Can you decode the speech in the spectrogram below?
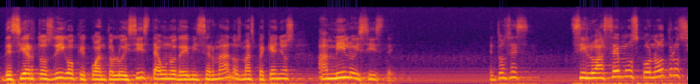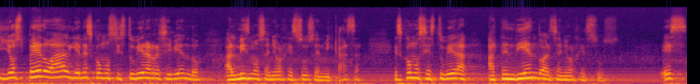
de cierto os digo que cuanto lo hiciste a uno de mis hermanos más pequeños, a mí lo hiciste. Entonces, si lo hacemos con otros, si yo hospedo a alguien, es como si estuviera recibiendo al mismo Señor Jesús en mi casa. Es como si estuviera atendiendo al Señor Jesús. Es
